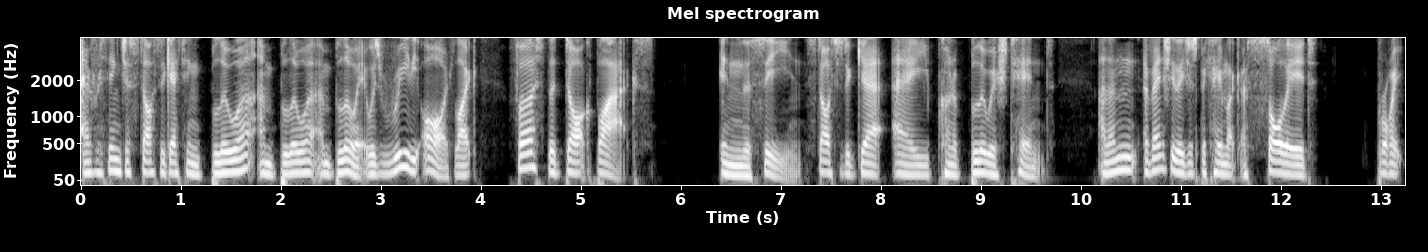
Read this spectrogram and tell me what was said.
everything just started getting bluer and bluer and bluer. It was really odd. Like first the dark blacks in the scene started to get a kind of bluish tint. And then eventually they just became like a solid bright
